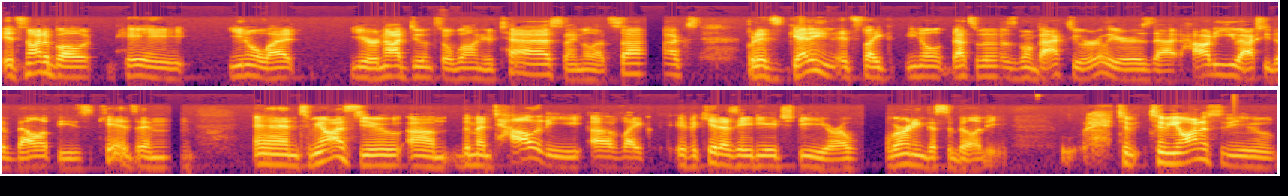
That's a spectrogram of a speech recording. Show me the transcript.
it's not about hey, you know what, you're not doing so well on your test. I know that sucks, but it's getting it's like you know that's what I was going back to earlier is that how do you actually develop these kids? And and to be honest you, um, the mentality of like if a kid has ADHD or a learning disability, to to be honest with you,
